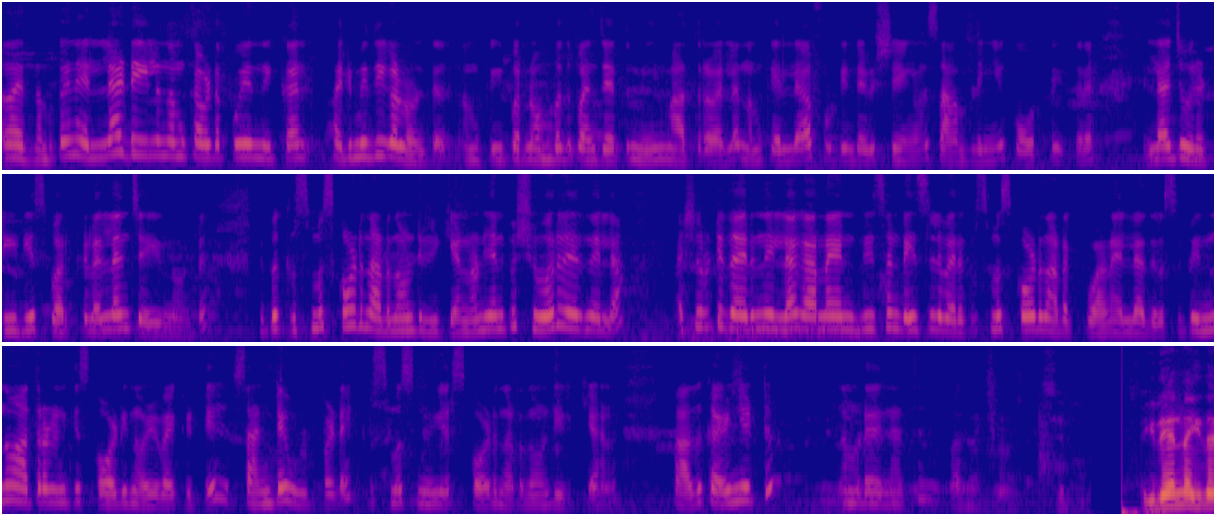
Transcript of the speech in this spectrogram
അതായത് നമുക്ക് എല്ലാ ഡേയിലും നമുക്ക് അവിടെ പോയി നിൽക്കാൻ പരിമിതികളുണ്ട്. നമുക്ക് ഈ പറഞ്ഞ ഒമ്പത് പഞ്ചായത്ത് മീൻ മാത്രമല്ല നമുക്ക് എല്ലാ ഫുഡിന്റെ വിഷയങ്ങളും സാമ്പിളിങ് കോർട്ട് ഇത്ര എല്ലാ ജോലി ടി ഡി എസ് വർക്കുകളെല്ലാം ചെയ്യുന്നുണ്ട്. ഇപ്പോൾ ക്രിസ്മസ് കോഡ് നടന്നുകൊണ്ടിരിക്കുകയാണ്. അതുകൊണ്ട് ഞാനിപ്പോൾ ഷുവർ തരുന്നില്ല അഷുറിറ്റി തരുന്നില്ല. കാരണം ഞാൻ റീസെന്റ് ഡേയ്സിൽ വരെ ക്രിസ്മസ് കോഡ് നടക്കുവാണ് എല്ലാ ദിവസവും. ഇപ്പോൾ ഇന്ന് മാത്രമാണ് എനിക്ക് സ്കോഡിൽ നിന്ന് ഒഴിവാക്കി കിട്ടിയത്. സൺഡേ ഉൾപ്പെടെ ക്രിസ്മസ് ന്യൂ ഇയർ സ്കോഡ് നടന്നുകൊണ്ടിരിക്കുകയാണ്. അപ്പോൾ അത് കഴിഞ്ഞിട്ട് നമ്മുടെ ഇതിനകത്ത് ഇത് തന്നെ ഇത്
